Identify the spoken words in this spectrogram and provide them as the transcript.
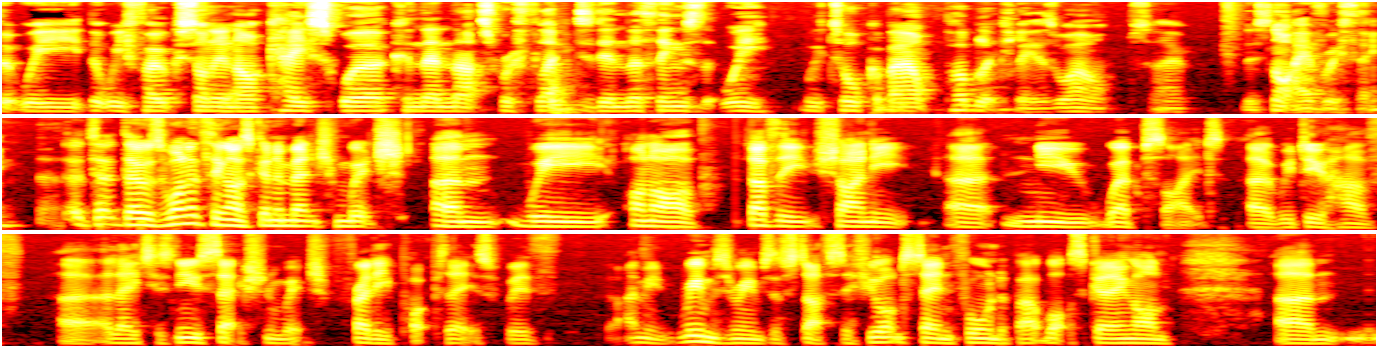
that we that we focus on in our casework, and then that's reflected in the things that we we talk about publicly as well. So it's not everything. There was one other thing I was going to mention, which um, we on our lovely shiny uh, new website, uh, we do have uh, a latest news section which Freddie populates with I mean, reams and reams of stuff. So if you want to stay informed about what's going on, um,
